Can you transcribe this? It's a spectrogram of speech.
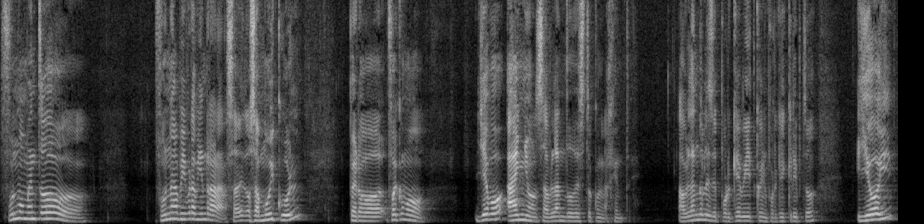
fue un momento. Fue una vibra bien rara, ¿sabes? O sea, muy cool. Pero fue como. Llevo años hablando de esto con la gente. Hablándoles de por qué Bitcoin, por qué cripto. Y hoy,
